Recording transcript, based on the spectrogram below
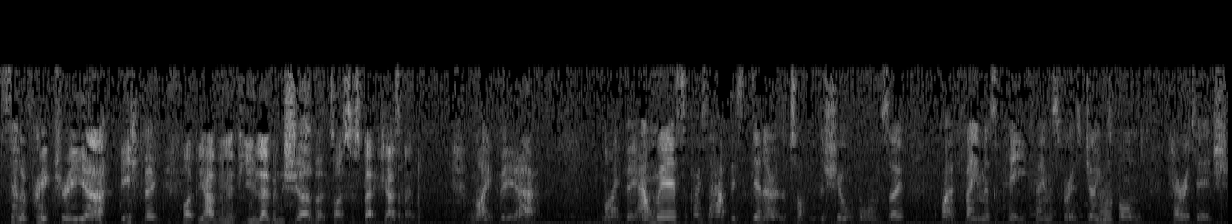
Celebratory uh, evening. Might be having a few lemon sherbets, I suspect, Jasmine. Might be, yeah. Might be. And we're supposed to have this dinner at the top of the Schilthorn, so quite a famous peak, famous for its James Yeah. Bond heritage.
